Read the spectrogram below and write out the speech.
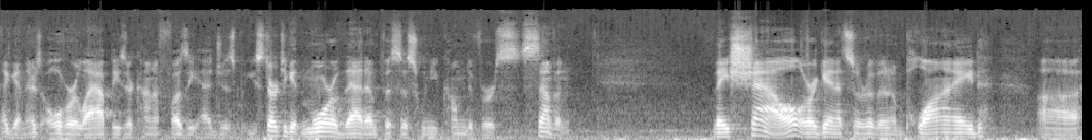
Again, there's overlap. These are kind of fuzzy edges, but you start to get more of that emphasis when you come to verse 7. They shall, or again, it's sort of an implied, uh,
